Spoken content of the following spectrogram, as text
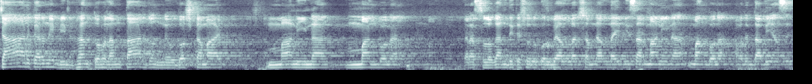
যার কারণে বিভ্রান্ত হলাম, তার জন্যও দশটা মায় মানি না, মানব না। তারা স্লোগান দিতে শুরু করবে, আল্লাহর সামনে আল্লাহ বিচার মানি না, মানব না। আমাদের দাবি আছে।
